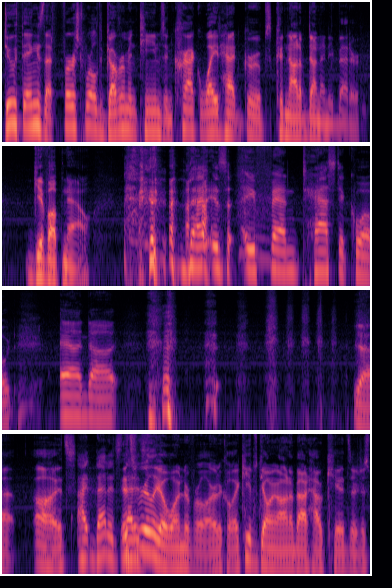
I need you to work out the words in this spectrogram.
do things that first world government teams and crack white hat groups could not have done any better. Give up now. that is a fantastic quote, and uh, Yeah. Oh, it's I, that is it's that is- really a wonderful article. It keeps going on about how kids are just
